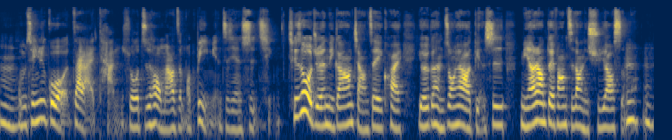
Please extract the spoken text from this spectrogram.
嗯，我们情绪过再来谈，说之后我们要怎么避免这件事情。其实我觉得你刚刚讲这一块有一个很重要的点是，你要让对方知道你需要什么，嗯嗯，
